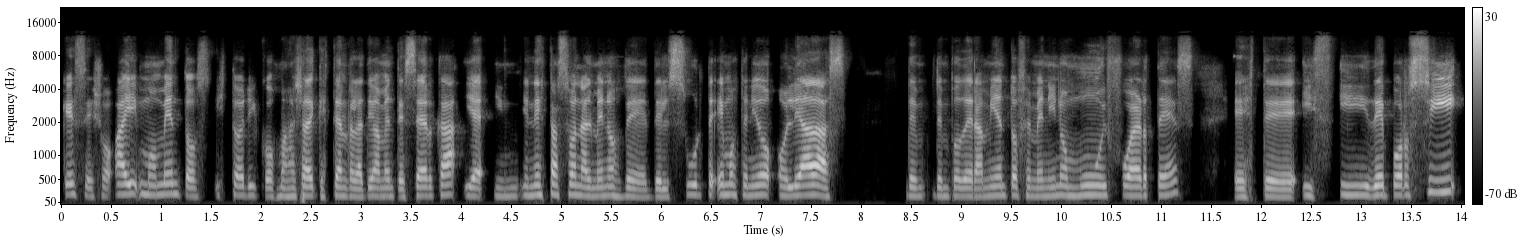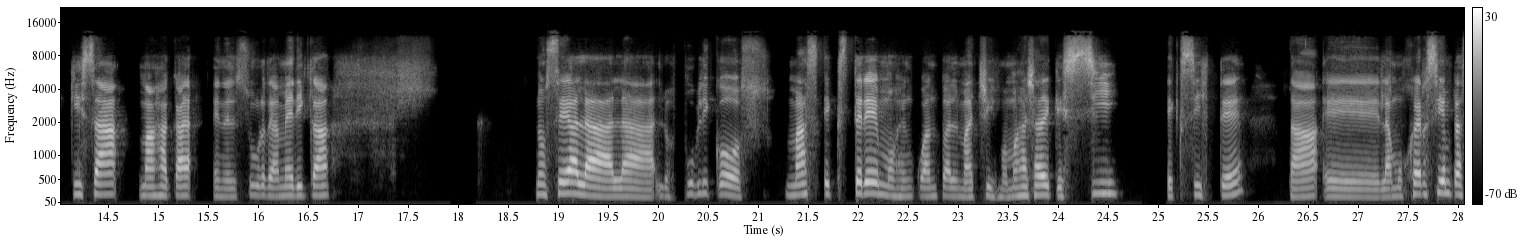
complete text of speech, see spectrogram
qué sé yo, hay momentos históricos, más allá de que estén relativamente cerca, y, en esta zona, al menos del sur, hemos tenido oleadas de, empoderamiento femenino muy fuertes este, y, de por sí, quizá más acá en el sur de América, no sea la, los públicos más extremos en cuanto al machismo, más allá de que sí existe, eh, la mujer siempre ha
